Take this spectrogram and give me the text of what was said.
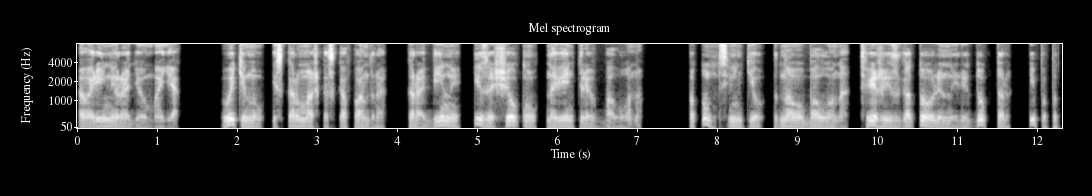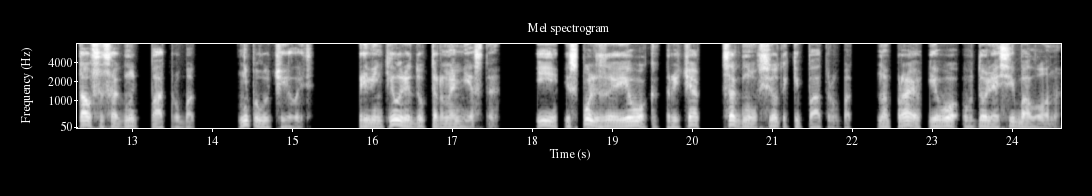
аварийный радиомаяк. Вытянул из кармашка скафандра карабины и защелкнул на вентилях баллонов. Потом свинтил одного баллона свежеизготовленный редуктор и попытался согнуть патрубок. Не получилось. Привинтил редуктор на место и, используя его как рычаг, согнул все-таки патрубок, направив его вдоль оси баллона.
